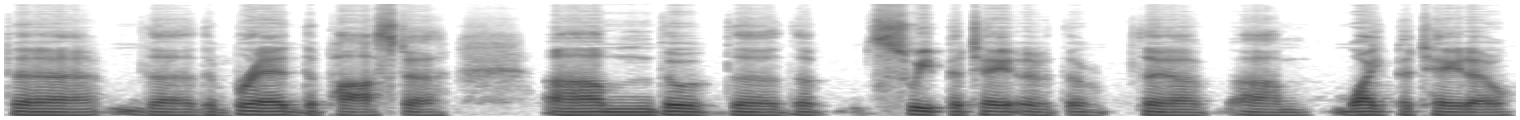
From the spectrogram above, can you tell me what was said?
the the the bread, the pasta, um, the the the sweet potato, the the um, white potato,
